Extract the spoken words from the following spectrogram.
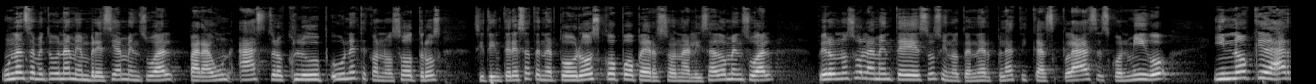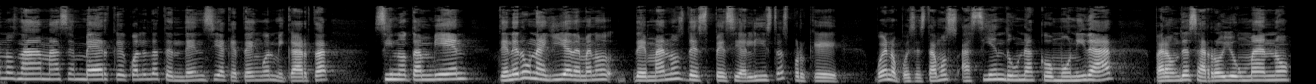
un lanzamiento de una membresía mensual para un Astro Club. Únete con nosotros si te interesa tener tu horóscopo personalizado mensual, pero no solamente eso, sino tener pláticas, clases conmigo y no quedarnos nada más en ver que, cuál es la tendencia que tengo en mi carta, sino también tener una guía de, mano, de manos de especialistas, porque, bueno, pues estamos haciendo una comunidad para un desarrollo humano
